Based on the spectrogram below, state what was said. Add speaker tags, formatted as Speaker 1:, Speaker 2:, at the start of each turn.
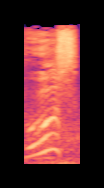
Speaker 1: Was?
